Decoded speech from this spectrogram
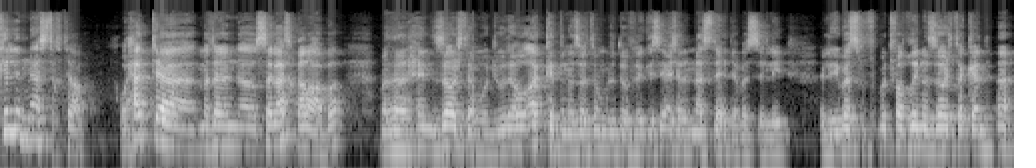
كل الناس تختار. وحتى مثلا صلات قرابة مثلا الحين زوجته موجودة هو أكد إن زوجته موجودة في ليجاسي عشان الناس تهدى بس اللي اللي بس بتفضلين زوجته كان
